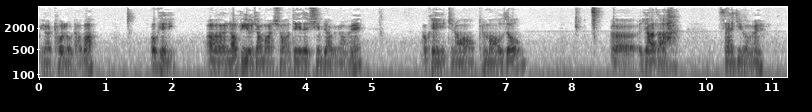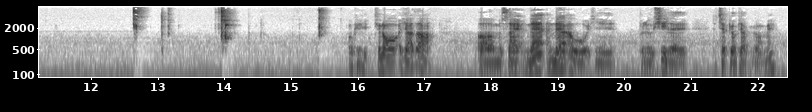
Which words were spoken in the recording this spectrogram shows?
ပြီးတော့ထုတ်လုပ်တာပါ okay အာနောက်ဗီဒီယိုကြောင့်မှကျွန်တော်အသေးစိတ်ရှင်းပြပေးပါမယ်။ Okay ကျွန်တော်ပထမအဆုံးအာရတာစမ်းကြည့်ပါမယ်။ Okay ကျွန်တော်အရသာအာမဆိုင်အနက်အနက်ဟိုအရင်ဘယ်လိုရှိလဲတစ်ချက်ပြောပြပေးပါမယ်။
